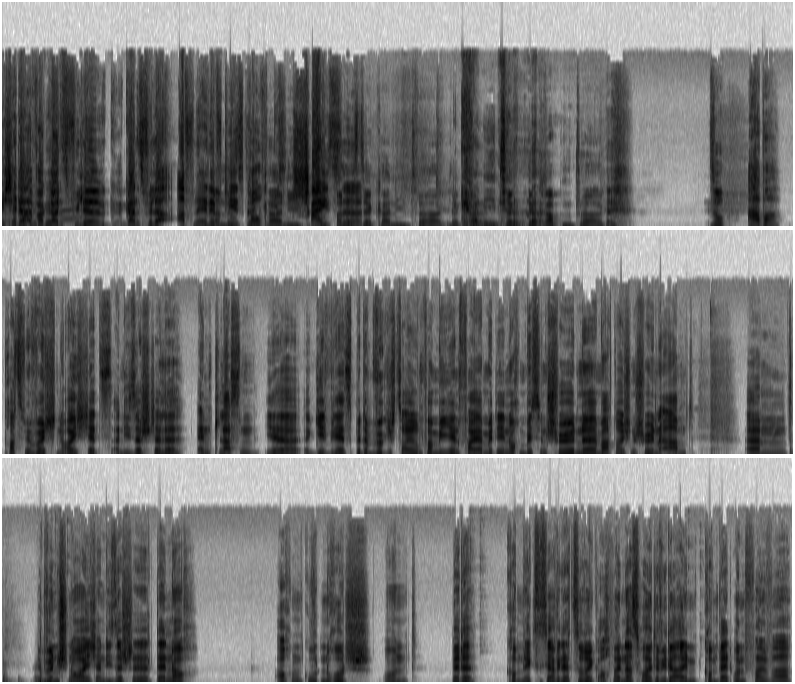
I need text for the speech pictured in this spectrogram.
ich hätte einfach ganz viele, ganz viele Wann ist Affen-NFTs der kaufen müssen. Kani- Scheiße. Wann ist der Kanitag? Der, Kanitag. der, der Krabbentag. So, aber trotzdem, wir möchten euch jetzt an dieser Stelle entlassen. Ihr geht wieder jetzt bitte wirklich zu euren Familien, feiert mit denen noch ein bisschen schön, ne? Macht euch einen schönen Abend. Ähm, wir wünschen euch an dieser Stelle dennoch auch einen guten Rutsch und bitte kommt nächstes Jahr wieder zurück, auch wenn das heute wieder ein Komplettunfall war.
